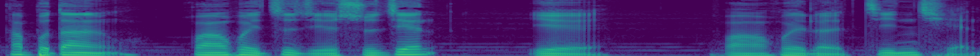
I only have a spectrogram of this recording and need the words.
他不但花费自己的时间，也花费了金钱，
